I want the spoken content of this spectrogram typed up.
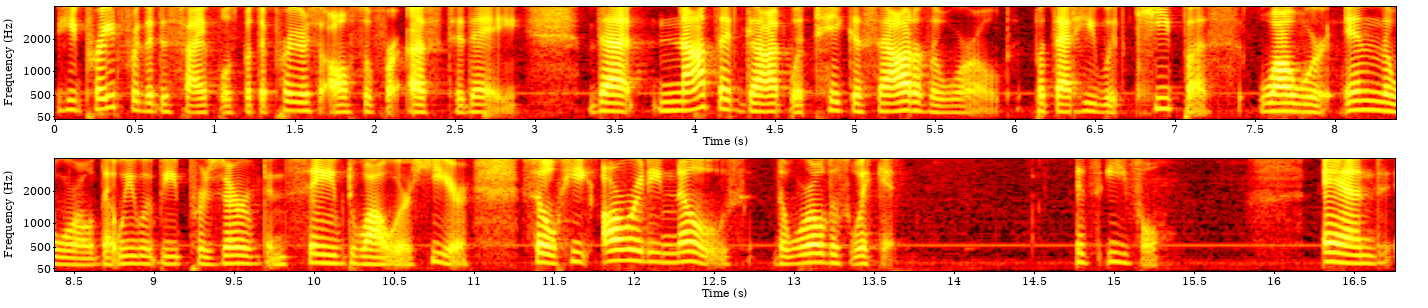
he prayed for the disciples, but the prayer is also for us today. That not that God would take us out of the world, but that He would keep us while we're in the world, that we would be preserved and saved while we're here. So He already knows the world is wicked, it's evil. And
